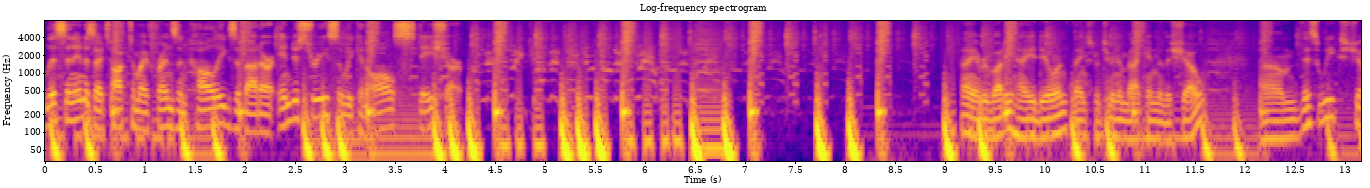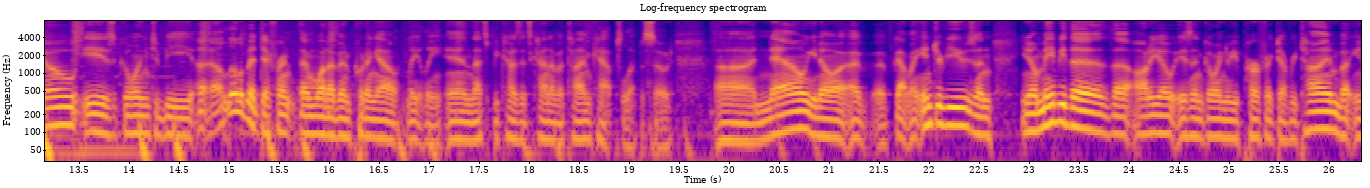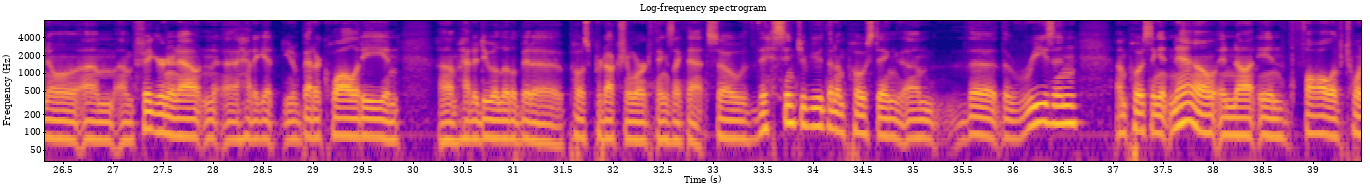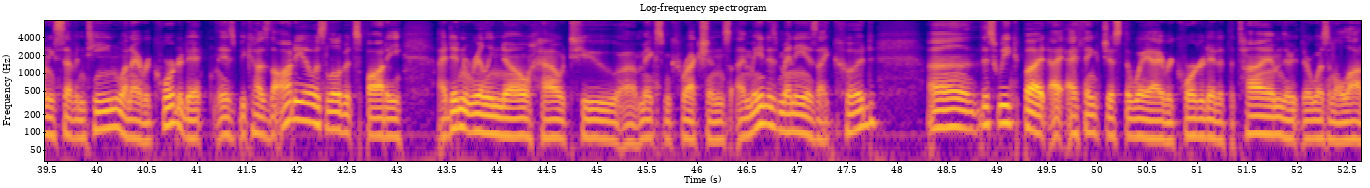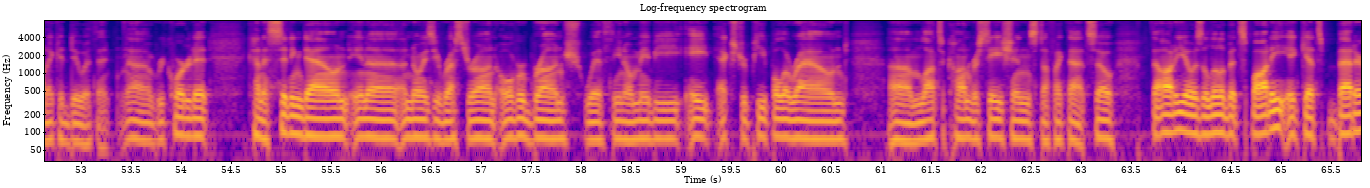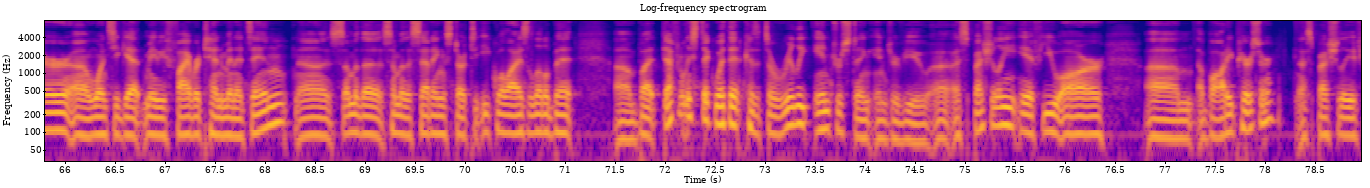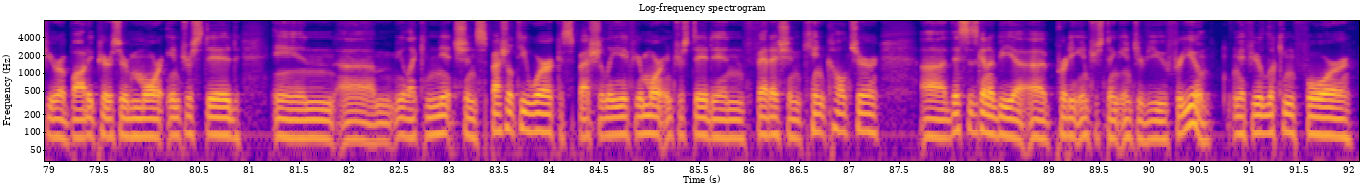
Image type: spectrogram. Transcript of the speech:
Listen in as I talk to my friends and colleagues about our industry so we can all stay sharp. Hi everybody, how you doing? Thanks for tuning back into the show. Um, this week's show is going to be a, a, little bit different than what I've been putting out lately, and that's because it's kind of a time capsule episode. Uh, now, you know, I've, I've, got my interviews, and you know, maybe the the audio isn't going to be perfect every time, but you know, I'm I'm figuring it out and uh, how to get you know better quality and um, how to do a little bit of post production work, things like that. So this interview that I'm posting, um, the the reason I'm posting it now and not in fall of 2017 when I recorded it is because the audio was a little bit spotty. I didn't really know how to uh, make some corrections. I made as many as I could uh, this week, but I, I, think just the way I recorded it at the time, there, there wasn't a lot I could do with it. Uh, recorded it kind of sitting down in a, a, noisy restaurant over brunch with, you know, maybe eight extra people around, um, lots of conversation, stuff like that. So the audio is a little bit spotty. It gets better uh, once you get maybe five or ten minutes in. Uh, some of the some of the settings start to equalize a little bit, uh, but definitely stick with it because it's a really interesting interview, especially if you are um, a body piercer, especially if you're a body piercer more interested in um, you know, like niche and specialty work, especially if you're more interested in fetish and kink culture. Uh, this is going to be a, a pretty interesting interview for you. If you're looking for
